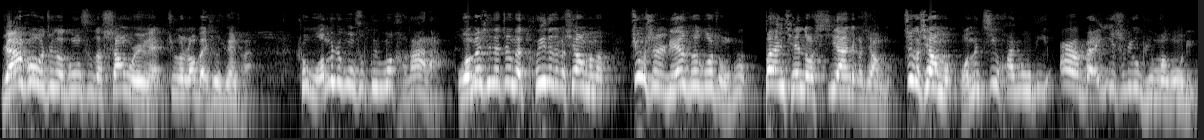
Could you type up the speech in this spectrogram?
然后这个公司的商务人员就跟老百姓宣传。说我们这公司规模可大了，我们现在正在推的这个项目呢，就是联合国总部搬迁到西安这个项目。这个项目我们计划用地二百一十六平方公里，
